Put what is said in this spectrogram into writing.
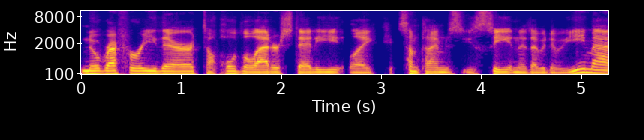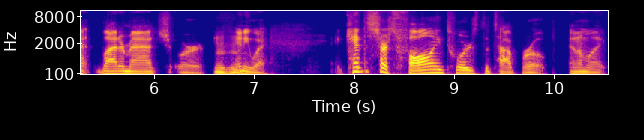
no referee there to hold the ladder steady, like sometimes you see in a WWE mat ladder match. Or Mhm. anyway, Kenta starts falling towards the top rope, and I'm like,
